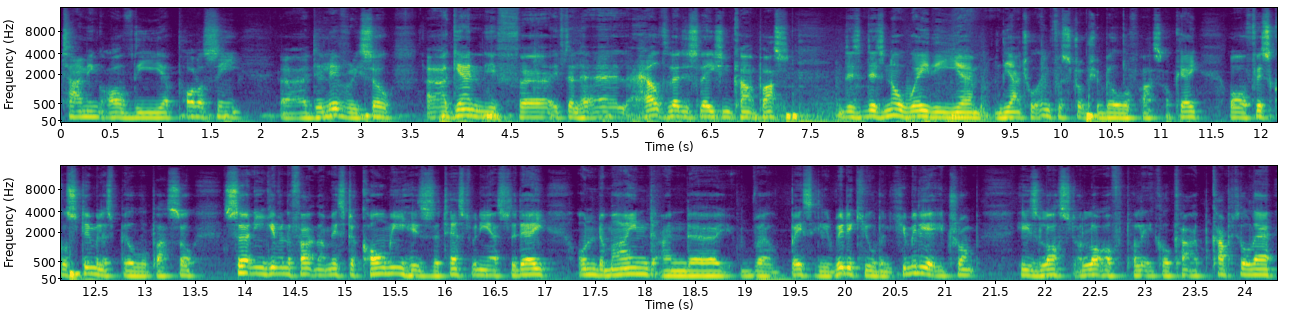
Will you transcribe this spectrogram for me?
timing of the policy uh, delivery. So uh, again, if uh, if the health legislation can't pass, there's there's no way the um, the actual infrastructure bill will pass, okay, or fiscal stimulus bill will pass. So certainly, given the fact that Mr. Comey, his testimony yesterday undermined and uh, well basically ridiculed and humiliated Trump, he's lost a lot of political capital there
